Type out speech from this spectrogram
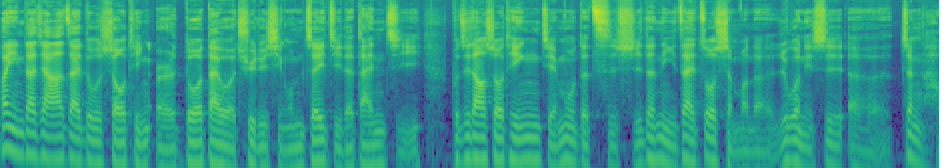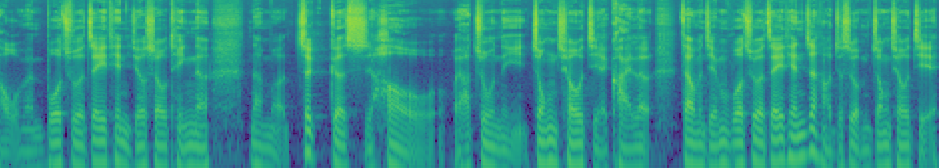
欢迎大家再度收听《耳朵带我去旅行》。我们这一集的单集，不知道收听节目的此时的你在做什么呢？如果你是呃正好我们播出的这一天你就收听呢，那么这个时候我要祝你中秋节快乐。在我们节目播出的这一天，正好就是我们中秋节，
